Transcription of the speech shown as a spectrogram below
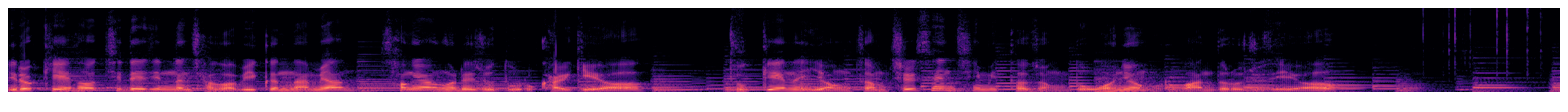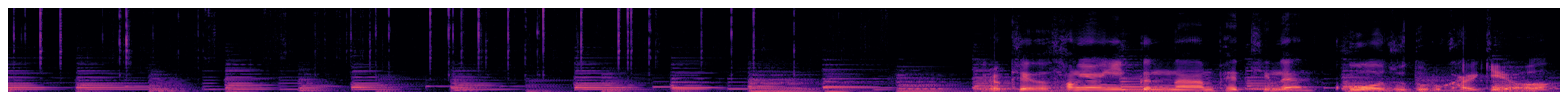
이렇게 해서 치대 짓는 작업이 끝나면 성형을 해주도록 할게요. 두께는 0.7cm 정도 원형으로 만들어주세요. 이렇게 해서 성형이 끝난 패티는 구워주도록 할게요.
